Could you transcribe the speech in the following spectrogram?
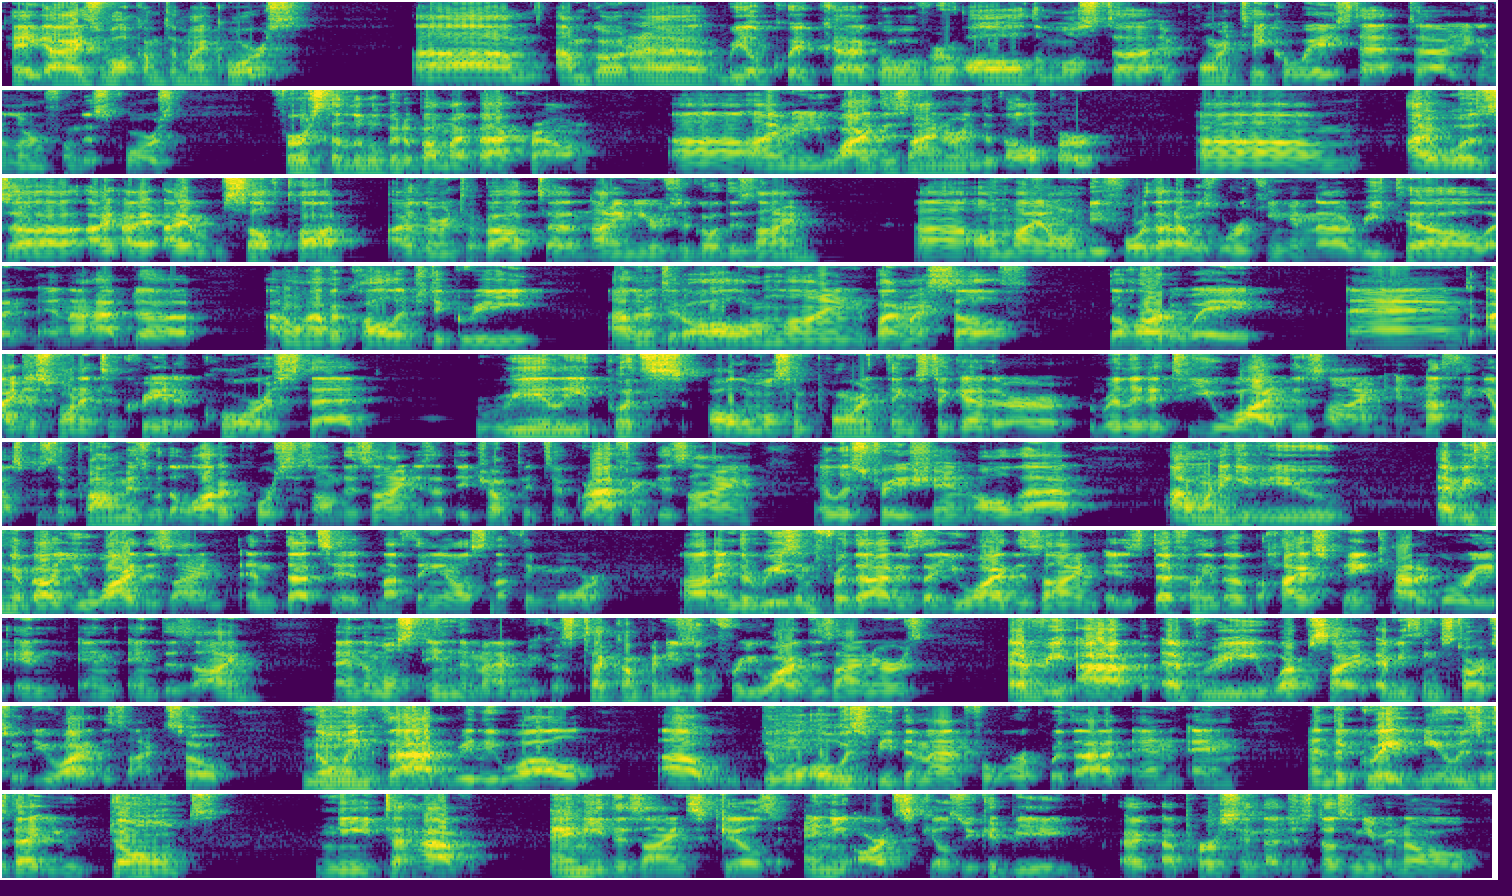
Hey guys, welcome to my course. Um, I'm going to real quick uh, go over all the most uh, important takeaways that uh, you're going to learn from this course. First, a little bit about my background. Uh, I'm a UI designer and developer. Um, I was uh, I, I, am self-taught. I learned about uh, nine years ago design on my own. Before that, I was working in retail and, and I had I don't have a college degree. I learned it all online by myself the hard way and I just wanted to create a course that really puts all the most important things together related to UI design and nothing else. Because the problem is with a lot of courses on design is that they jump into graphic design illustration all that. I want to give you everything about UI design and that's it. Nothing else nothing more. Uh, and the reason for that is that UI design is definitely the highest paying category in, in, in design and the most in demand because tech companies look for UI designers every app, every website, everything starts with UI design. So knowing that really well, uh, there will always be demand for work with that. And and and the great news is that you don't need to have any design skills, any art skills. You could be a, a person that just doesn't even know,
